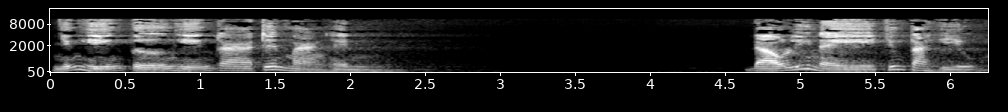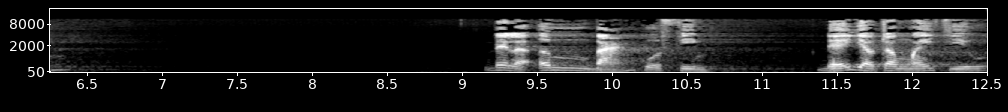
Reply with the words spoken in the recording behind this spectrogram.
những hiện tượng hiện ra trên màn hình. Đạo lý này chúng ta hiểu. Đây là âm bản của phim. Để vào trong máy chiếu.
